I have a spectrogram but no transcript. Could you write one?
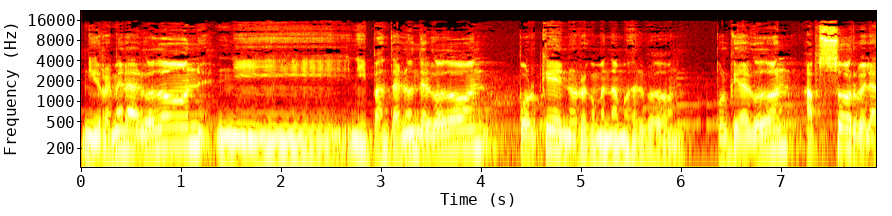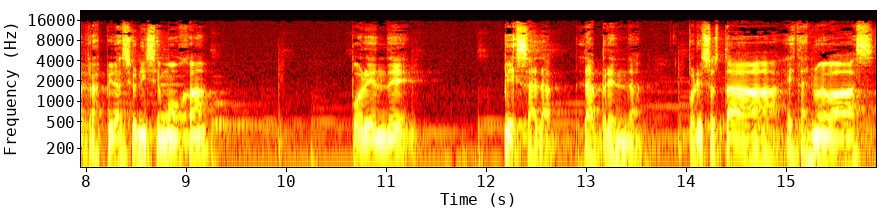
Ni remera de algodón, ni, ni pantalón de algodón. ¿Por qué no recomendamos algodón? Porque el algodón absorbe la transpiración y se moja. Por ende, pesa la, prenda. Por eso está estas nuevas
